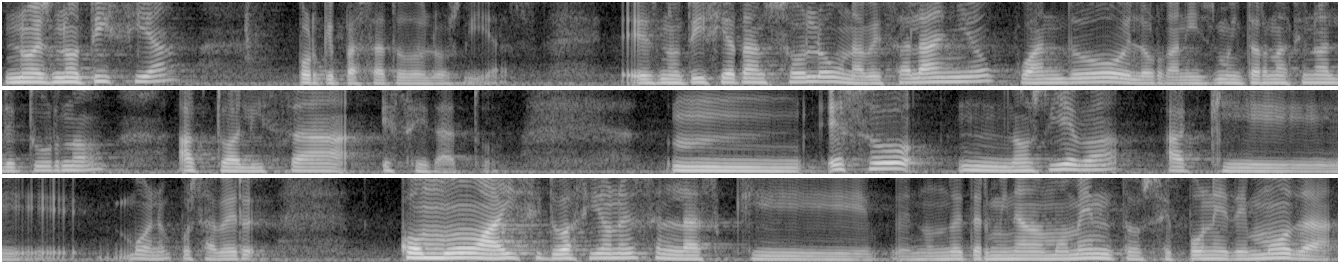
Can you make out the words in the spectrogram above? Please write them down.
no es noticia porque pasa todos los días. Es noticia tan solo una vez al año cuando el organismo internacional de turno actualiza ese dato. Mm, eso nos lleva a que, bueno, pues a ver cómo hay situaciones en las que en un determinado momento se pone de moda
